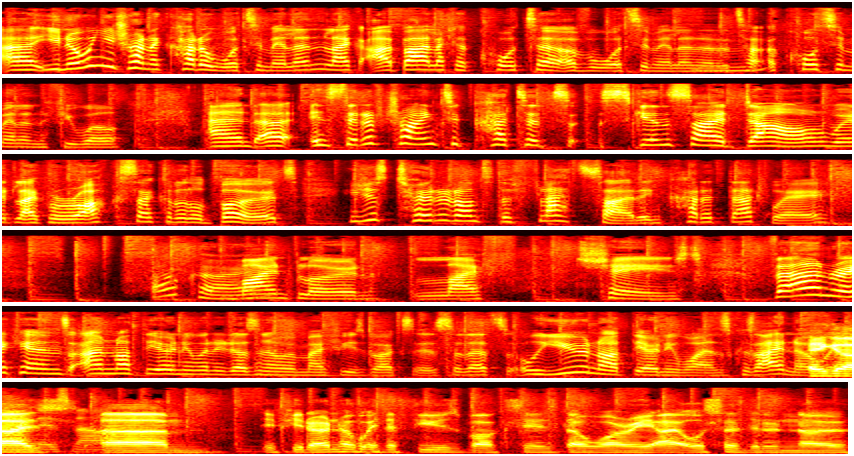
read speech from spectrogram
uh, you know when you're trying to cut a watermelon, like I buy like a quarter of a watermelon at a time, a quarter melon if you will, and uh, instead of trying to cut it skin side down where it like rocks like a little boat, you just turn it onto the flat side and cut it that way. okay. Mind blown, life changed. Van reckons I'm not the only one who doesn't know where my fuse box is, so that's or you're not the only ones because I know. Hey where mine guys, is now. um, if you don't know where the fuse box is, don't worry. I also didn't know.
